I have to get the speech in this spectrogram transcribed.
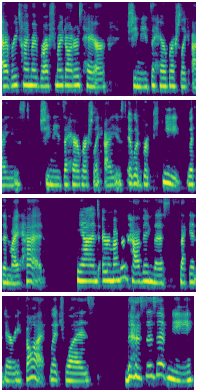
every time I brush my daughter's hair, she needs a hairbrush like I used. She needs a hairbrush like I used. It would repeat within my head. And I remember having this secondary thought, which was, this isn't me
